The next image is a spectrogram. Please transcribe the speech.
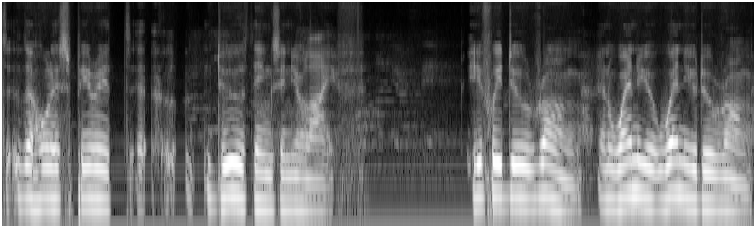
the Holy Spirit uh, do things in your life. If we do wrong, and when you when you do wrong,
